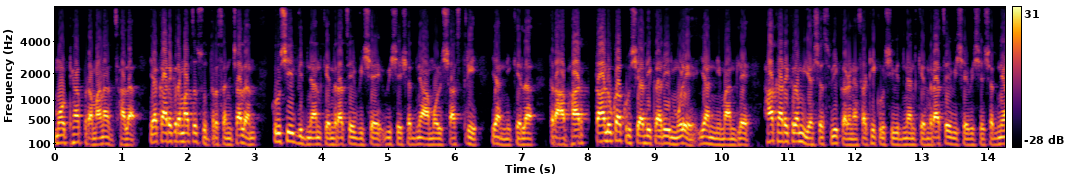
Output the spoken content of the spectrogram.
मोठ्या प्रमाणात झालं. या कार्यक्रमाचं सूत्रसंचालन कृषी विज्ञान केंद्राचे विषय विशेषज्ञ अमोल शास्त्री यांनी केलं. तर आभार तालुका कृषी अधिकारी मुळे यांनी मानले. हा कार्यक्रम यशस्वी करण्यासाठी कृषी विज्ञान केंद्राचे विषय विशेषज्ञ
